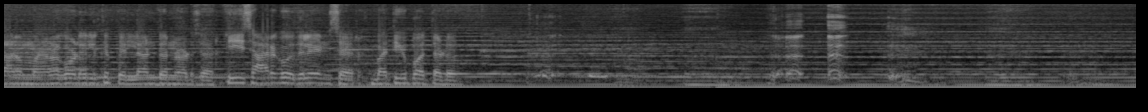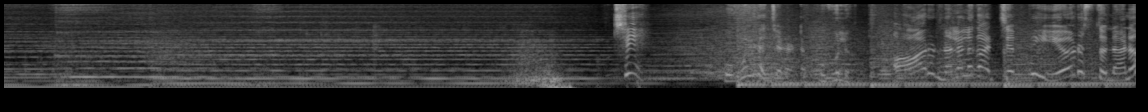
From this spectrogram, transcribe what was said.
తన మనగోడలకి పెళ్ళి అంటున్నాడు సార్ ఈసారికి వదిలేయండి సార్. బతికిపోతాడు. పువ్వులు తెచ్చాడట పువ్వులు. ఆరు నెలలుగా చెప్పి ఏడుస్తున్నాను.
